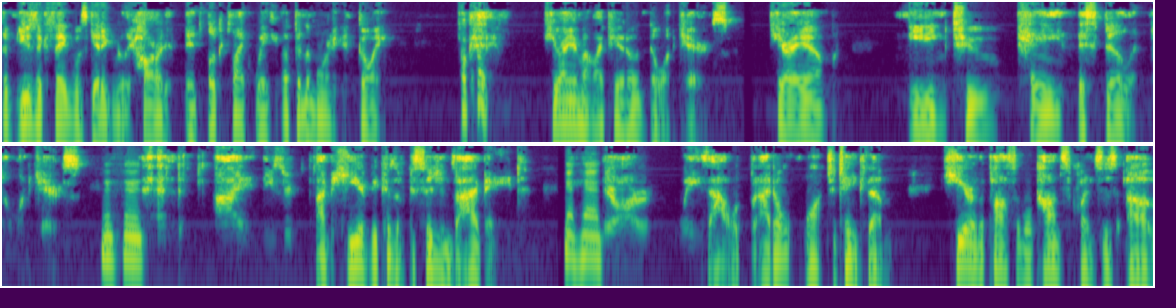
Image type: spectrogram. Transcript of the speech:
the music thing was getting really hard. It looked like waking up in the morning and going, "Okay, here I am at my piano. No one cares. Here I am needing to pay this bill, and no one cares. Mm-hmm. And I these are I'm here because of decisions I made. Mm-hmm. There are ways out, but I don't want to take them. Here are the possible consequences of,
